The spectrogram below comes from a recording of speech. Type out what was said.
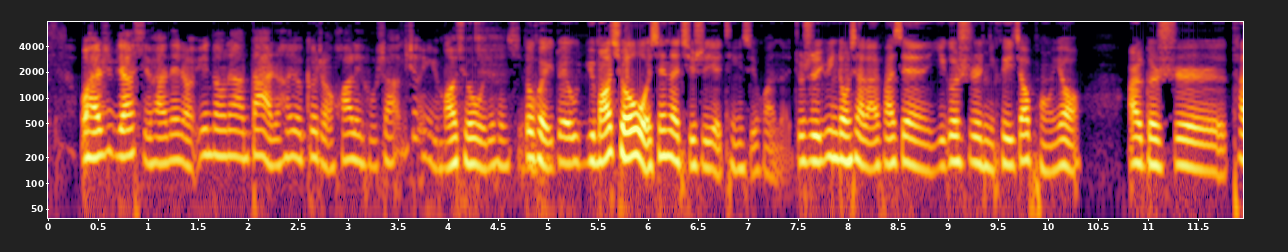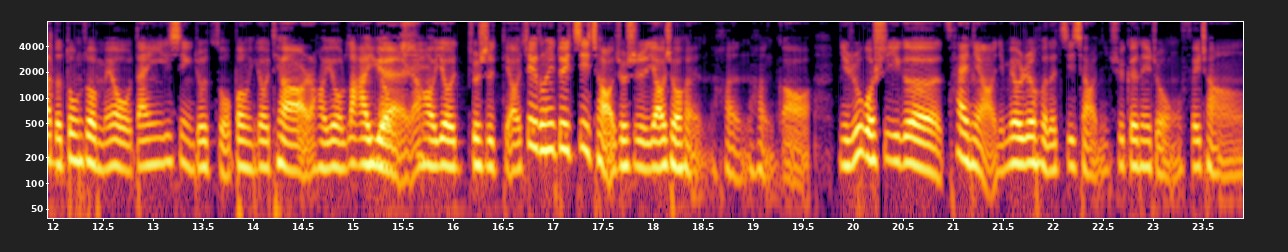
我还是比较喜欢那种运动量大，然后又各种花里胡哨，就羽毛球我就很喜欢，都可以。对羽毛球，我现在其实也挺喜欢的，就是运动下来发现，一个是你可以交朋友，二个是他的动作没有单一性，就左蹦右跳，然后又拉远，然后又就是调这个东西对技巧就是要求很很很高。你如果是一个菜鸟，你没有任何的技巧，你去跟那种非常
